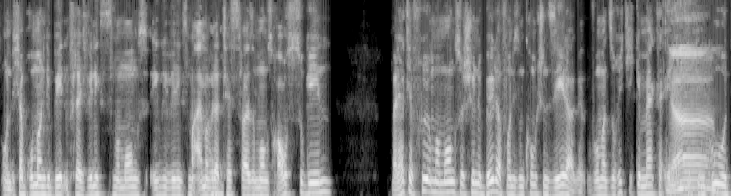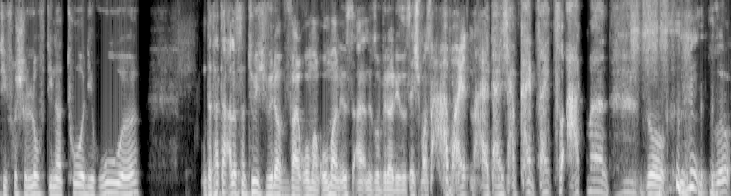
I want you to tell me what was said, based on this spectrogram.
Und ich habe Roman gebeten, vielleicht wenigstens mal morgens, irgendwie wenigstens mal einmal wieder testweise morgens rauszugehen. Weil er hat ja früher immer morgens so schöne Bilder von diesem komischen See da, wo man so richtig gemerkt hat, ey, Ja. gut, die frische Luft, die Natur, die Ruhe. Und das hat er alles natürlich wieder, weil Roman Roman ist, äh, so wieder dieses, ich muss arbeiten, Alter, ich habe keine Zeit zu atmen. So, so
